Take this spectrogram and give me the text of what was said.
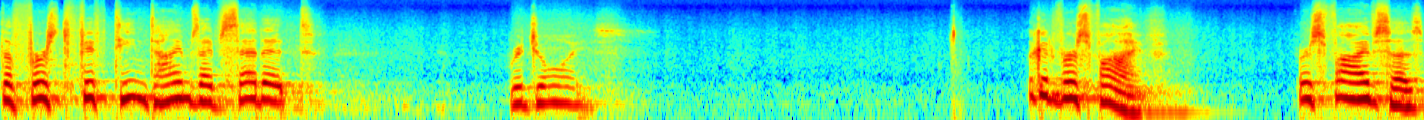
the first 15 times I've said it rejoice. Look at verse 5. Verse 5 says,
